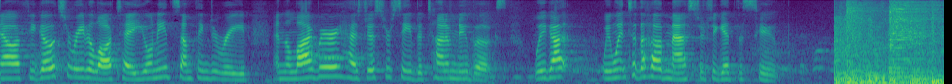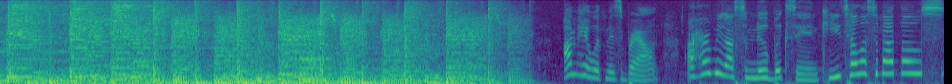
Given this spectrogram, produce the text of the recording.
Now, if you go to read a latte, you'll need something to read, and the library has just received a ton of new books. We got we went to the Hub Master to get the scoop. I'm here with Miss Brown. I heard we got some new books in. Can you tell us about those?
